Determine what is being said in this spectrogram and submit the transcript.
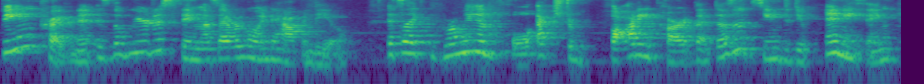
being pregnant is the weirdest thing that's ever going to happen to you. It's like growing a whole extra body part that doesn't seem to do anything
